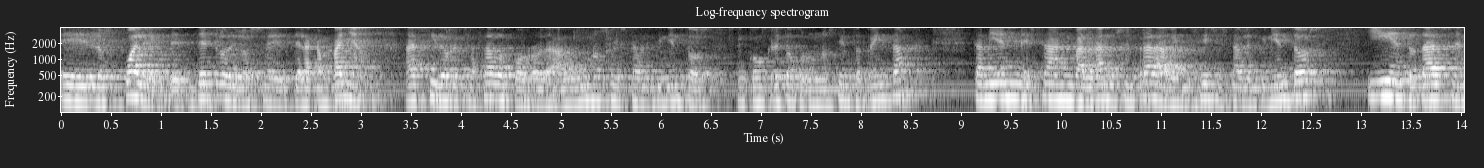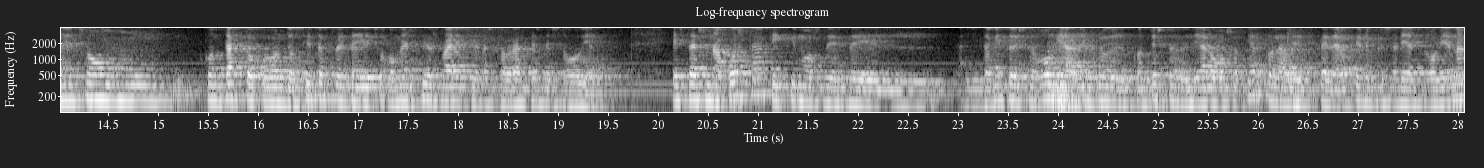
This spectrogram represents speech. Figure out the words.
eh, los cuales dentro de, los, eh, de la campaña han sido rechazados por algunos establecimientos, en concreto por unos 130. También están valorando su entrada a 26 establecimientos y en total se han hecho un contacto con 238 comercios, bares y restaurantes de Segovia. Esta es una apuesta que hicimos desde el Ayuntamiento de Segovia dentro del contexto del diálogo social con la Federación Empresarial Segoviana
